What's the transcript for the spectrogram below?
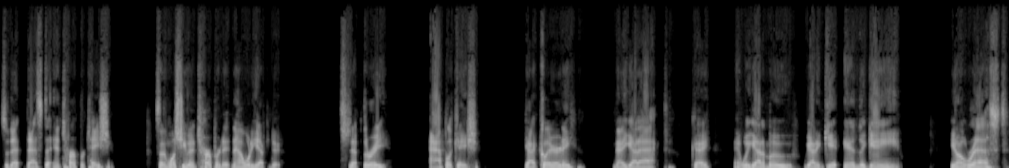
So that, that's the interpretation. So once you interpret it, now what do you have to do? Step three, application. Got clarity. Now you got to act. Okay. And we got to move. We got to get in the game you know, rest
